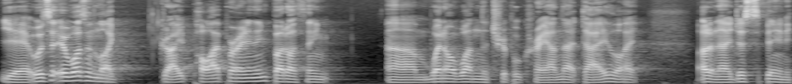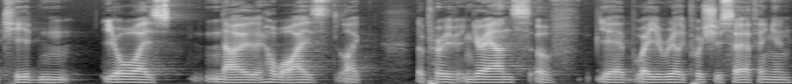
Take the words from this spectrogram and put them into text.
yeah, it was. It wasn't like great pipe or anything, but I think um, when I won the triple crown that day, like I don't know, just being a kid and you always know Hawaii's like the proving grounds of yeah where you really push your surfing and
